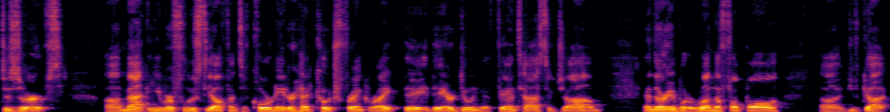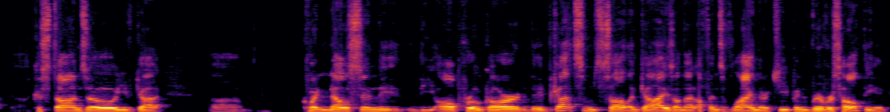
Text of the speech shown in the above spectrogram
deserves. Uh, Matt Eberflus, the offensive coordinator, head coach Frank Reich, they they are doing a fantastic job, and they're able to run the football. Uh, you've got Castonzo, you've got um, Quenton Nelson, the the All Pro guard. They've got some solid guys on that offensive line. They're keeping Rivers healthy, and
